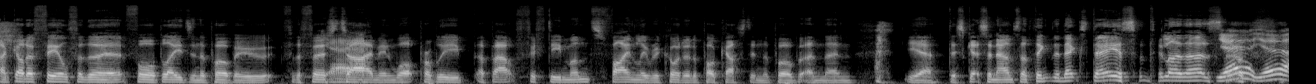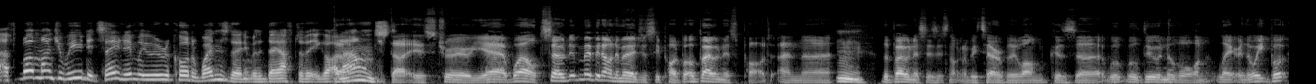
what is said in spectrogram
I got a feel for the four blades in the pub who, for the first Yeah. time in what probably about fifteen months, finally recorded a podcast in the pub, and then yeah, this gets announced. I think the next day or something like that. So yeah, yeah. I- Well, mind you, we did say, didn't we? We recorded Wednesday, and it was the day after that he got announced. That is true. Yeah. Well, so maybe not an emergency pod, but a bonus pod, and uh, Hmm. the bonus is it's not going to be terribly long because uh, we'll, we'll do another one later in the week. But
